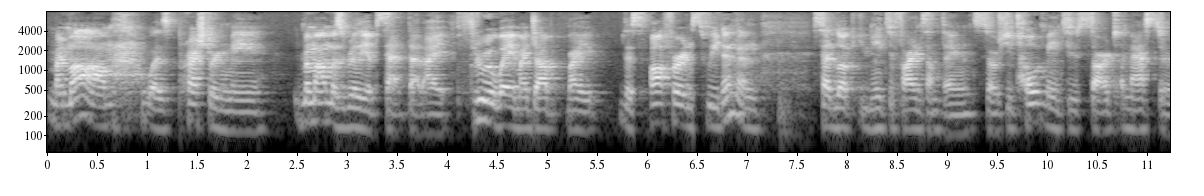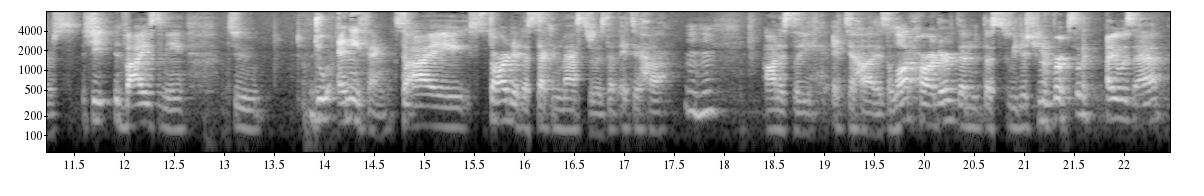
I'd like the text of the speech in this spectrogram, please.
my mom was pressuring me. My mom was really upset that I threw away my job, my this offer in Sweden, and said, "Look, you need to find something." So she told me to start a master's. She advised me to do anything. So I started a second master's at ETH. Mm-hmm. Honestly, ETH is a lot harder than the Swedish university I was at.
